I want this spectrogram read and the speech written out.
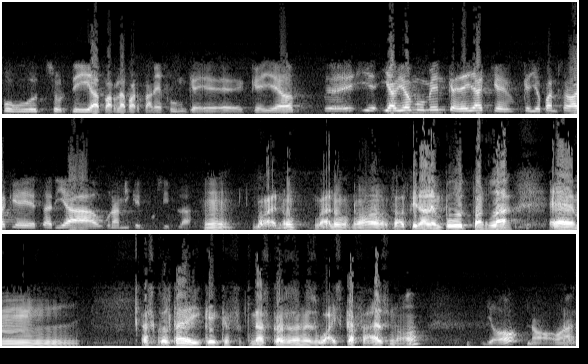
pogut sortir a parlar per telèfon, que, que ja, eh, hi, havia un moment que deia que, que jo pensava que seria una mica impossible. Mm, bueno, bueno, no, al final hem pogut parlar. Eh, escolta, i que, que, quines coses més guais que fas, no? Jo? No, home.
